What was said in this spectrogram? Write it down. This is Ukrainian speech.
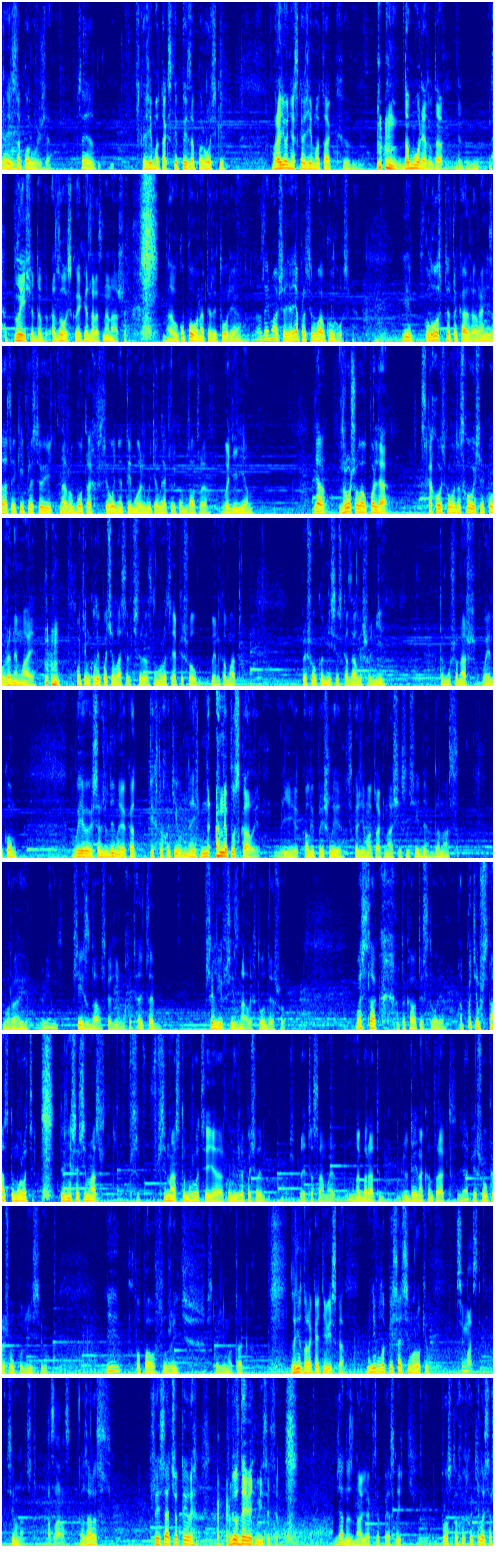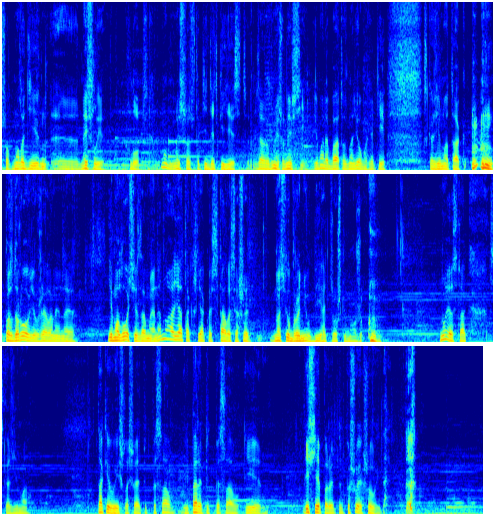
Я із Запорожжя. Це, скажімо так, степи Запорозькі. В районі, скажімо так, до моря туди, ближче до Азовського, яке зараз не наше. Да, окупована територія. А займався я, я працював в колгоспі. І колгосп це така організація, які працюють на роботах. Сьогодні ти можеш бути електриком, завтра водієм. Я зрошував поля з Каховського водосховища, якого вже немає. Потім, коли почалася в 2014 році, я пішов в воєнкомат, прийшов в комісію, сказали, що ні. Тому що наш воєнком виявився людиною, яка тих, хто хотів, не, не, не пускали. І коли прийшли, скажімо так, наші сусіди до нас, вороги, він всіх здав, скажімо. Хоча це в селі всі знали, хто де що. Ось так, така от історія. А потім в 16-му році, вірніше, в 17, в 17-му році, я коли вже почали це саме, набирати людей на контракт, я пішов, прийшов в комісію і попав служити, скажімо так, зенітно-ракетні війська. Мені було 57 років, 17. 17. А зараз? А зараз 64 плюс 9 місяців. Я не знаю, як це пояснити. Просто хотілося, щоб молоді не йшли хлопці. Ну, ми ж такі дядьки є. Я розумію, що не всі. І в мене багато знайомих, які, скажімо так, по здоров'ю вже вони не і молодші за мене. Ну, а я так якось сталося, що носю броню, бігати трошки можу. ну, ось так, скажімо, так і вийшло, що я підписав і перепідписав, і, і ще перепідпишу, якщо вийде.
